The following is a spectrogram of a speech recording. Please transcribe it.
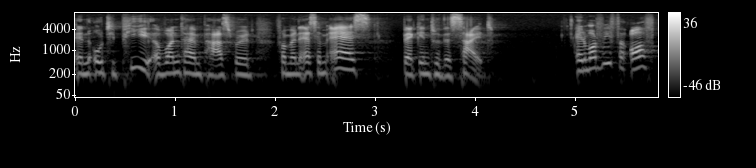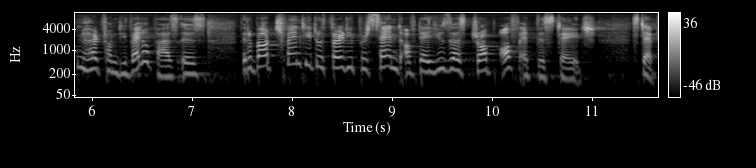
an OTP, a one-time password, from an SMS back into the site. And what we've often heard from developers is that about 20 to 30% of their users drop off at this stage, step,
